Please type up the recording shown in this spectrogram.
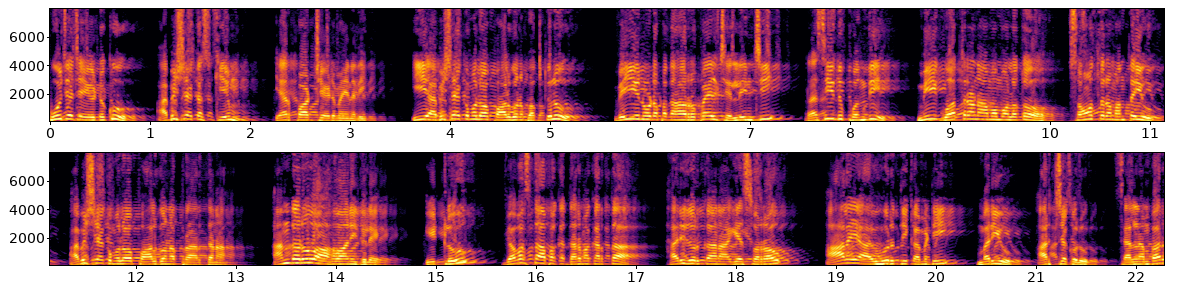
పూజ చేయుటకు అభిషేక స్కీమ్ ఏర్పాటు చేయడమైనది. ఈ అభిషేకములో పాల్గొన్న భక్తులు వెయ్యి నూట పదహారు రూపాయలు చెల్లించి రసీదు పొంది మీ గోత్రనామములతో సంవత్సరమంతయు అభిషేకములో పాల్గొన్న ప్రార్థన. అందరూ ఆహ్వానితులే. ఇట్లు వ్యవస్థాపక ధర్మకర్త హరిదుర్గా నాగేశ్వరరావు ఆలయ అభివృద్ధి కమిటీ మరియు అర్చకులు. Cell number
